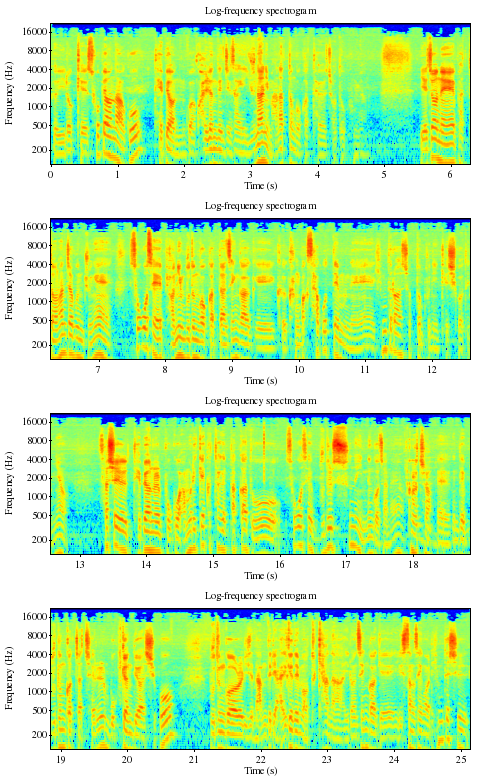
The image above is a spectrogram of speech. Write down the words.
그 이렇게 소변하고 대변과 관련된 증상이 유난히 많았던 것 같아요. 저도 보면 예전에 봤던 환자분 중에 속옷에 변이 묻은 것 같다는 생각에 그 강박 사고 때문에 힘들어하셨던 분이 계시거든요. 사실 대변을 보고 아무리 깨끗하게 닦아도 속옷에 묻을 수는 있는 거잖아요. 그렇죠. 네, 근데 묻은 것 자체를 못 견뎌 하시고 묻은 걸 이제 남들이 알게 되면 어떻게 하나 이런 생각에 일상생활이 힘드실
